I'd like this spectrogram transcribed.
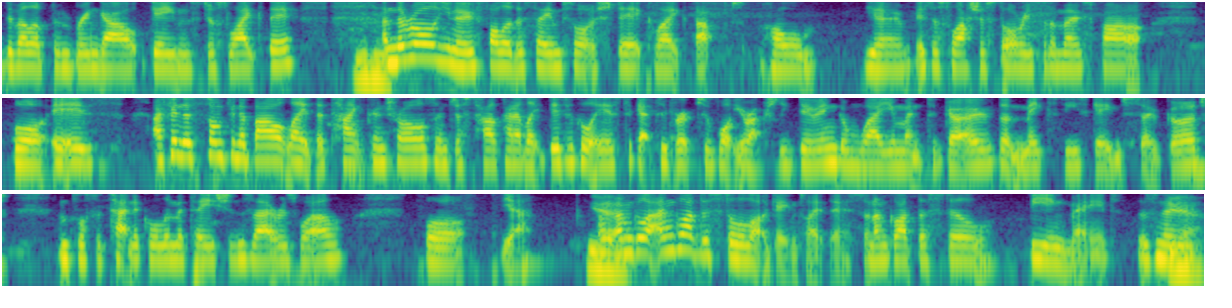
develop and bring out games just like this. Mhm. And they're all, you know, follow the same sort of shtick, like that whole, you know, it's a slasher story for the most part. But it is I think there's something about like the tank controls and just how kind of like difficult it is to get to grips with what you're actually doing and where you're meant to go that makes these games so good. And plus the technical limitations there as well. But yeah, Yeah, I- I'm glad. I'm glad there's still a lot of games like this, and I'm glad they're still being made. There's no Yeah.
